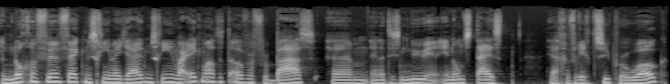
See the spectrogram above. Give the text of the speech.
nog een fun fact, misschien weet jij het misschien, waar ik me altijd over verbaas. ehm, en het is nu in, in ons tijd ja, gewricht super woke.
